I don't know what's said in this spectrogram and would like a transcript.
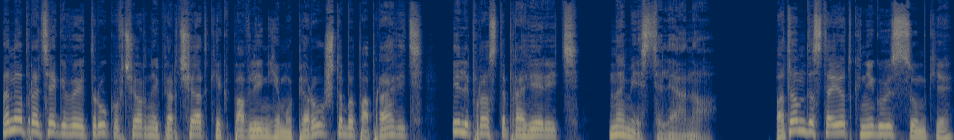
Она протягивает руку в черной перчатке к павлиньему перу, чтобы поправить или просто проверить, на месте ли оно. Потом достает книгу из сумки.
